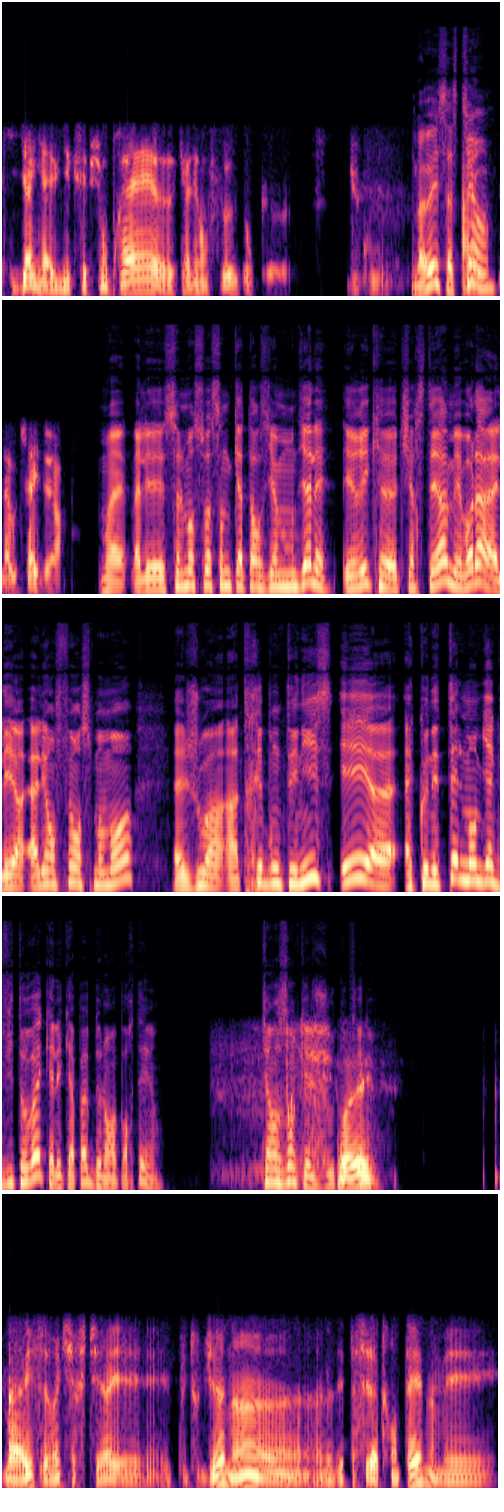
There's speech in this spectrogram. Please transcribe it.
qui gagne à une exception près, euh, qu'elle est en feu. Donc, euh, du coup, Bah oui, ça se tient. allez, hein. l'outsider. Ouais, elle est seulement 74e mondiale, Eric euh, Tchirstea, mais voilà, elle est, elle est en feu en ce moment. Elle joue un, un très bon tennis et euh, elle connaît tellement bien Kvitova qu'elle est capable de l'en apporter. hein. 15 ans qu'elle joue Ouais. Bah oui, c'est vrai que Kirchtia est plus toute jeune. Hein. euh, Elle a dépassé la trentaine, mais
